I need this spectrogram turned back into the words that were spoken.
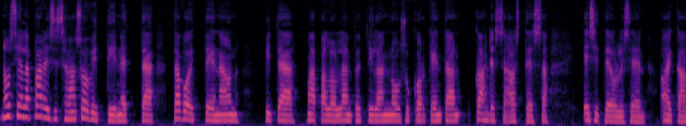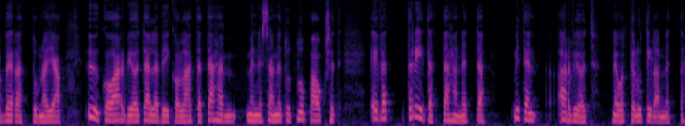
No siellä Pariisissahan sovittiin, että tavoitteena on pitää maapallon lämpötilan nousu korkeintaan kahdessa asteessa esiteolliseen aikaan verrattuna. Ja YK arvioi tällä viikolla, että tähän mennessä annetut lupaukset eivät riitä tähän, että Miten arvioit neuvottelutilannetta?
